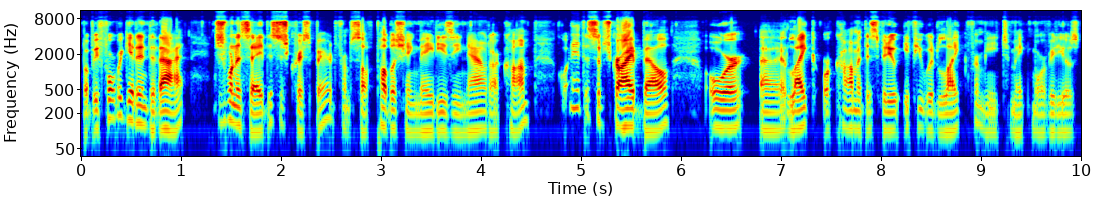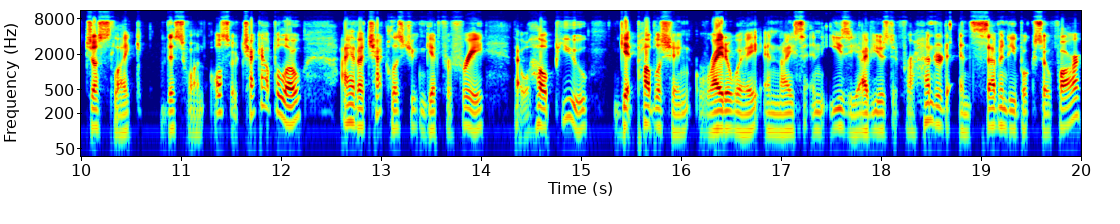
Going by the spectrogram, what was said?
But before we get into that, I just want to say this is Chris Baird from selfpublishingmadeeasynow.com. Go ahead and hit the subscribe bell or uh, like or comment this video if you would like for me to make more videos just like this one. Also, check out below. I have a checklist you can get for free that will help you get publishing right away and nice and easy. I've used it for 170 books so far,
